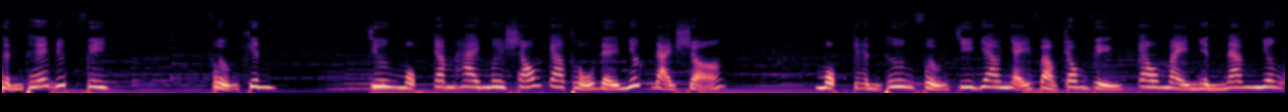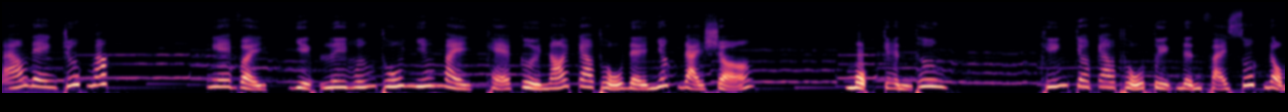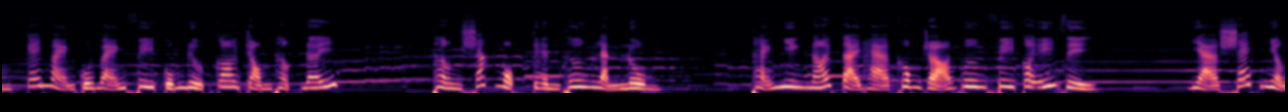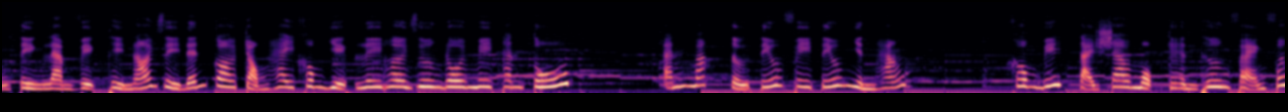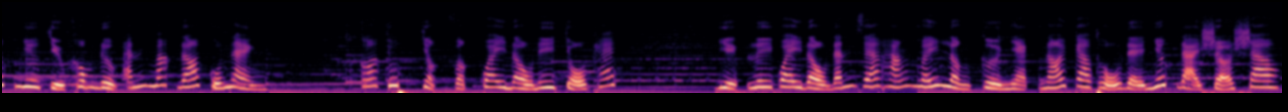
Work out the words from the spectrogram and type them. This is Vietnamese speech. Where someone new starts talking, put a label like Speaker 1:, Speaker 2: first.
Speaker 1: thịnh thế Đức Phi. Phượng Kinh. Chương 126 cao thủ đệ nhất đại sở. Một kình thương Phượng Chi Giao nhảy vào trong viện Cao mày nhìn nam nhân áo đen trước mắt. Nghe vậy, Diệp Ly hướng thú nhíu mày Khẽ cười nói cao thủ đệ nhất đại sở. Một kình thương. Khiến cho cao thủ tuyệt định phải xuất động Cái mạng của bản phi cũng được coi trọng thật đấy. Thần sắc một kình thương lạnh lùng. Thản nhiên nói tại hạ không rõ Vương Phi có ý gì. Dạ sát nhận tiền làm việc thì nói gì đến coi trọng hay không Diệp Ly hơi dương đôi mi thanh tú. Ánh mắt tự tiếu phi tiếu nhìn hắn. Không biết tại sao một hình thương phản phức như chịu không được ánh mắt đó của nàng. Có chút chật vật quay đầu đi chỗ khác. Diệp Ly quay đầu đánh giá hắn mấy lần, cười nhạt nói, cao thủ đệ nhất đại sở sao?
